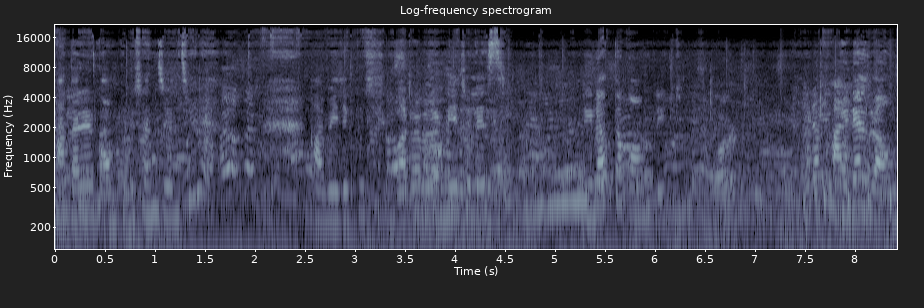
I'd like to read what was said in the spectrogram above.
সাঁতারের কম্পিটিশন চলছে। আমি এই যে একটু ওয়াটার কালার নিয়ে চলে এসেছি। ডিনার তো কমপ্লিট এটা ফাইনাল রাউন্ড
